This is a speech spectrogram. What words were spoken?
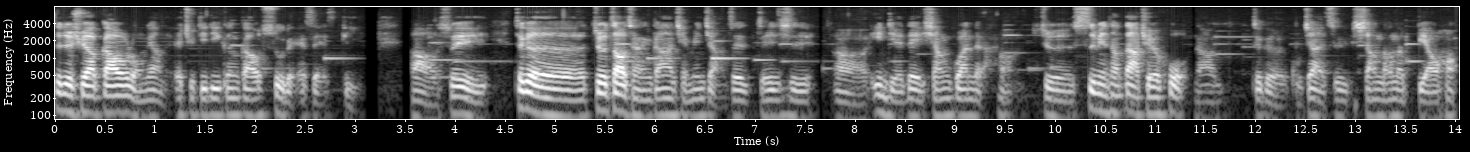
这就需要高容量的 HDD 跟高速的 SSD 啊，所以这个就造成刚刚前面讲这这些是呃硬碟类相关的哈，就是市面上大缺货，然后这个股价也是相当的飙哈。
